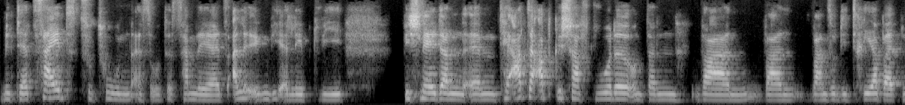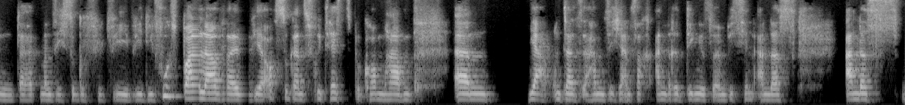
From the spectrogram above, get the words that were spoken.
mit der Zeit zu tun. Also das haben wir ja jetzt alle irgendwie erlebt, wie, wie schnell dann ähm, Theater abgeschafft wurde und dann waren, waren, waren so die Dreharbeiten, da hat man sich so gefühlt wie, wie die Fußballer, weil wir auch so ganz früh Tests bekommen haben. Ähm, ja, und da haben sich einfach andere Dinge so ein bisschen anders anders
